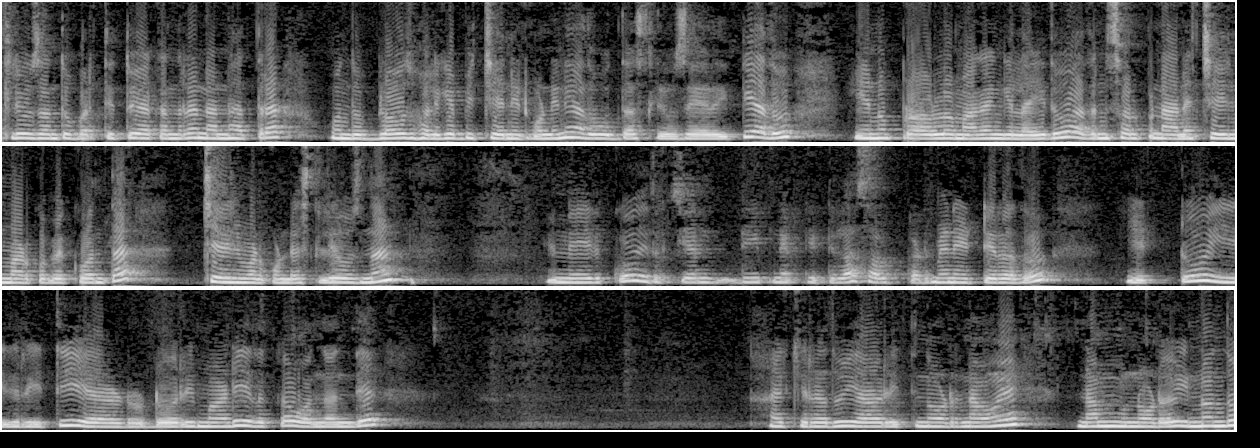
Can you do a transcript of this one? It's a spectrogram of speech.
ಸ್ಲೀವ್ಸ್ ಅಂತೂ ಬರ್ತಿತ್ತು. ಯಾಕಂದ್ರೆ ನನ್ನ ಹತ್ರ ಒಂದು ಬ್ಲೌಸ್ ಹೊಲಿಗೆ ಬಿಚ್ಚಿ ಏನು ಇಟ್ಕೊಂಡಿನಿ, ಅದು ಉದ್ದ ಸ್ಲೀವ್ಸ್ ರೀತಿ. ಅದು ಏನು ಪ್ರಾಬ್ಲಮ್ ಆಗಂಗಿಲ್ಲ. ಇದು ಅದನ್ನು ಸ್ವಲ್ಪ ನಾನೇ ಚೇಂಜ್ ಮಾಡ್ಕೋಬೇಕು ಅಂತ ಚೇಂಜ್ ಮಾಡಿಕೊಂಡೆ ಸ್ಲೀವ್ಸ್ನ ಇನ್ನು ಇದಕ್ಕೂ ಇದಕ್ಕೇನು ಡೀಪ್ ನೆಕ್ ಇಟ್ಟಿಲ್ಲ, ಸ್ವಲ್ಪ ಕಡಿಮೆನೇ ಇಟ್ಟಿರೋದು. ಇಟ್ಟು ಈ ರೀತಿ ಎರಡು ಡೋರಿ ಮಾಡಿ ಇದಕ್ಕೆ ಒಂದೊಂದೇ ಹಾಕಿರೋದು. ಯಾವ ರೀತಿ ನೋಡ್ರಿ ನಾವು? ನಮ್ಮ ನೋಡು, ಇನ್ನೊಂದು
